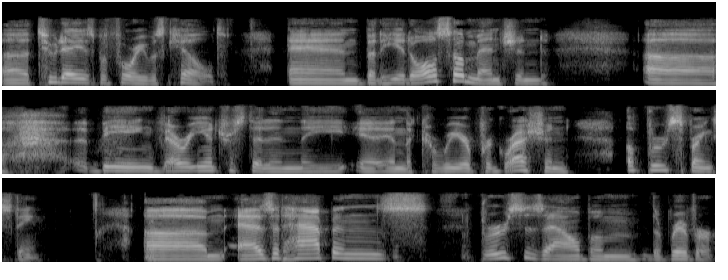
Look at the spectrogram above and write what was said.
uh, two days before he was killed, and but he had also mentioned uh, being very interested in the in the career progression of Bruce Springsteen. Um, as it happens, Bruce's album, The River,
